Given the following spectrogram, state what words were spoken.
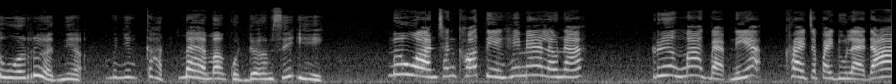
ตัวเลือดเนี่ยมันยังกัดแม่มากกว่าเดิมเสียอีก เมื่อวานฉันเคาะเตียงให้แม่แล้วนะ เรื่องมากแบบเนี้ย ใครจะไปดูแลได้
